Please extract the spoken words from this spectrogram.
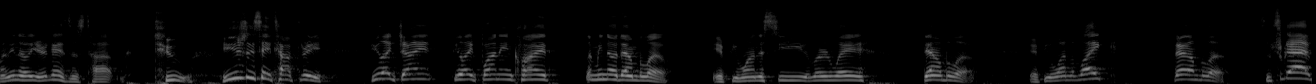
let me know your guys' top two. You usually say top three. Do you like Giant? Do you like Bonnie and Clyde? Let me know down below. If you want to see Learn Way, down below. If you want to like, down below. Subscribe,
